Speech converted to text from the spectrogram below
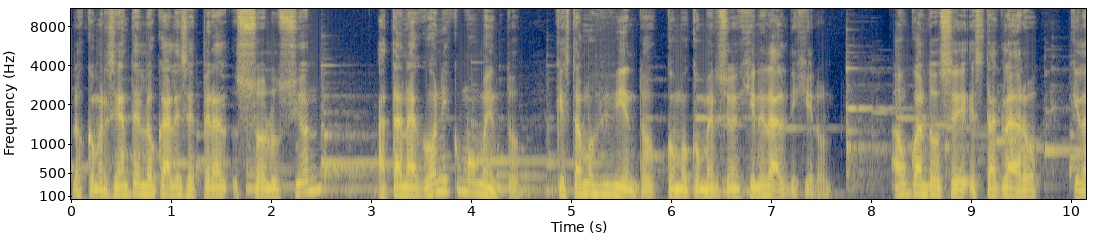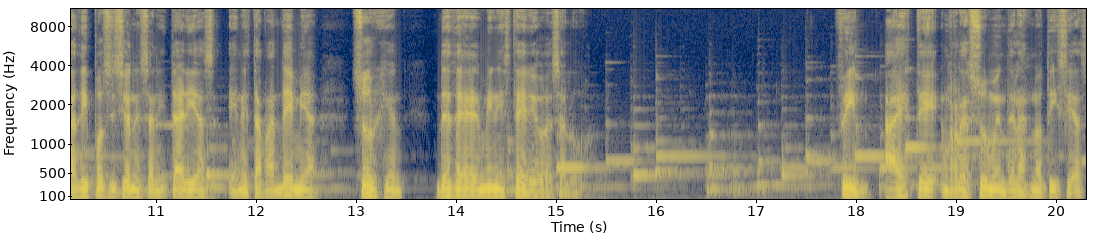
los comerciantes locales esperan solución a tan agónico momento que estamos viviendo como comercio en general, dijeron, aun cuando se está claro que las disposiciones sanitarias en esta pandemia surgen desde el Ministerio de Salud. Fin a este resumen de las noticias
